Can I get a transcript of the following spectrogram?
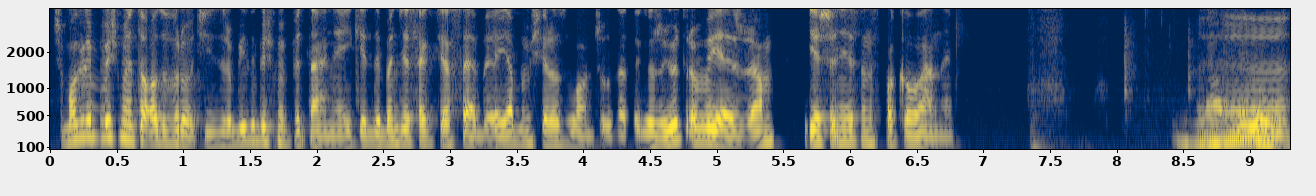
Czy moglibyśmy to odwrócić? Zrobilibyśmy pytania i kiedy będzie sekcja Seby, ja bym się rozłączył, dlatego że jutro wyjeżdżam i jeszcze nie jestem spakowany. Eee.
